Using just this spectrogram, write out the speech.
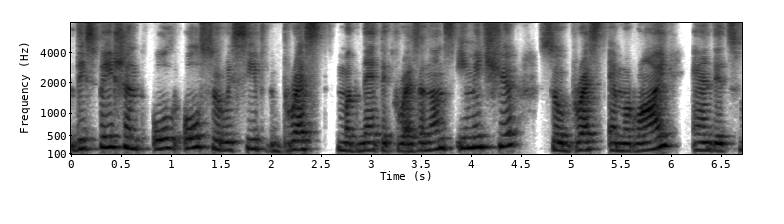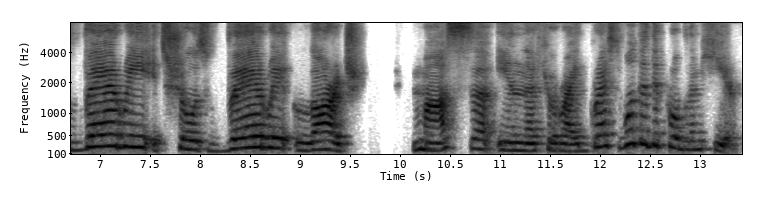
This patient also received breast magnetic resonance image here, so breast MRI, and it's very, it shows very large mass in her right breast. What is the problem here?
